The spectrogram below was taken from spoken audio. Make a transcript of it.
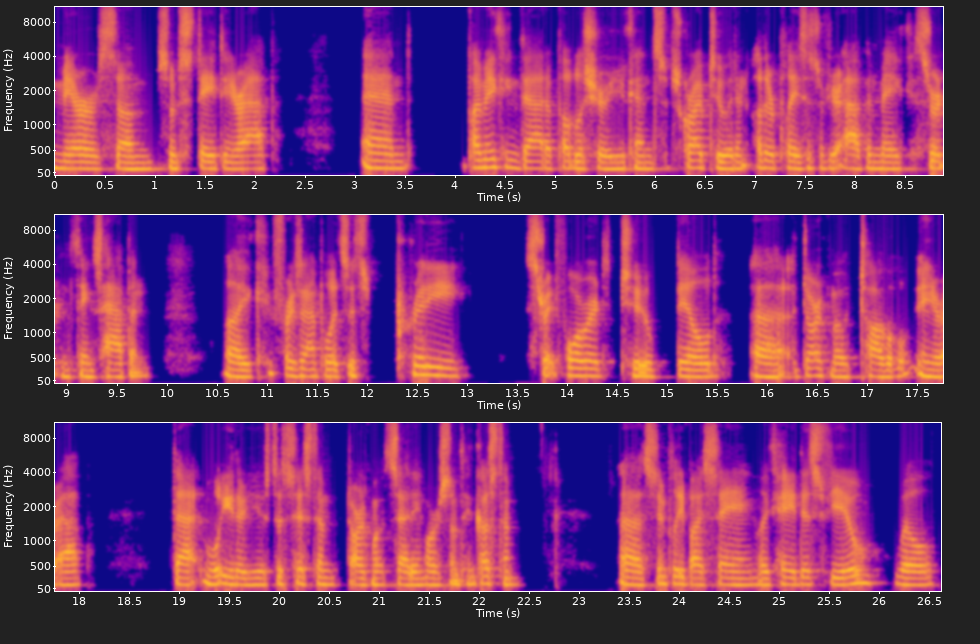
mirror some some state in your app and by making that a publisher, you can subscribe to it in other places of your app and make certain things happen. Like, for example, it's it's pretty straightforward to build uh, a dark mode toggle in your app that will either use the system dark mode setting or something custom. Uh, simply by saying like, "Hey, this view will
